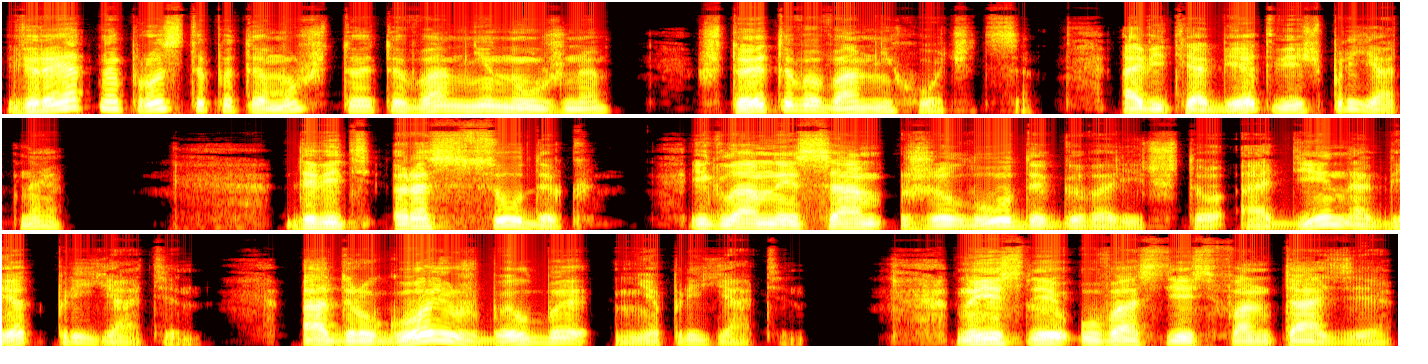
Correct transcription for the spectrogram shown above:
Вероятно, просто потому, что это вам не нужно, что этого вам не хочется. А ведь обед — вещь приятная. Да ведь рассудок и, главное, сам желудок говорит, что один обед приятен, а другой уж был бы неприятен. Но если у вас есть фантазия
